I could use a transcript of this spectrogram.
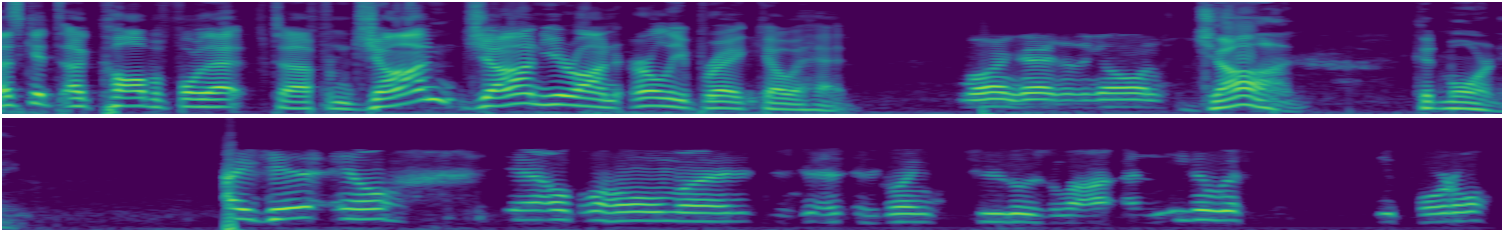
Let's get a call before that uh, from John. John, you're on early break. Go ahead. Morning, guys. How's it going? John, good morning. I get it. You know, yeah, Oklahoma is, going to lose a lot, and even with the portal,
